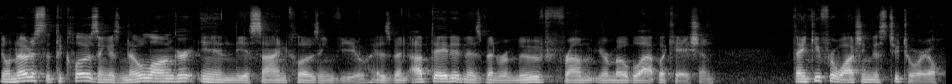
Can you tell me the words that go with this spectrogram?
You'll notice that the closing is no longer in the assigned closing view. It has been updated and has been removed from your mobile application. Thank you for watching this tutorial.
